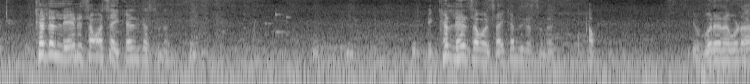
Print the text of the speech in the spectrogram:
ఎక్కడ లేని సమస్య ఇక్కడి నుంచి వస్తున్నది. ఎక్కడ లేని సమస్య ఇక్కడి నుంచి వస్తున్నది. ఎవరైనా కూడా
